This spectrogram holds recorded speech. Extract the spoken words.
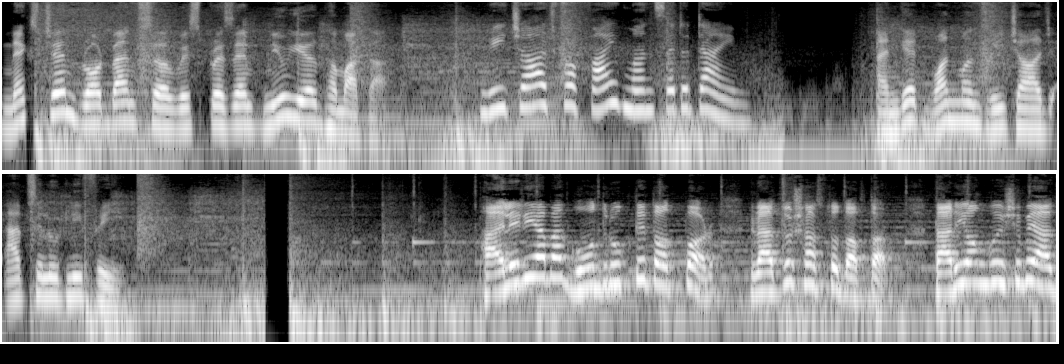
NextGen Broadband Service present New Year Dhamaka. Recharge for 5 months at a time. and get one month recharge absolutely free. Filaria বা গোঁদ রুখতে তৎপর রাজ্য স্বাস্থ্য দপ্তর তারই অঙ্গ হিসেবে আজ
